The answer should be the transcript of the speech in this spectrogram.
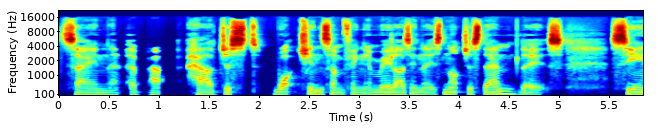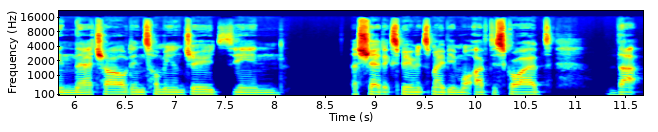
saying about how just watching something and realizing that it's not just them, that it's seeing their child in Tommy and Jude, seeing a shared experience maybe in what I've described, that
